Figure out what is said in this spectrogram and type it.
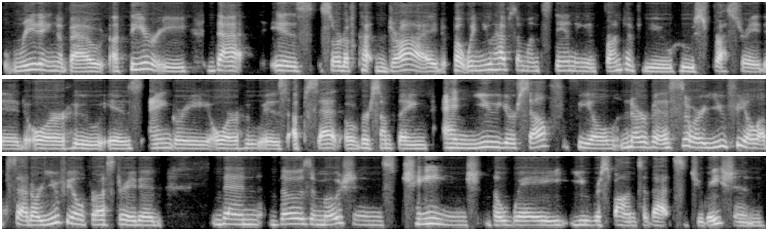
reading about a theory that is sort of cut and dried. But when you have someone standing in front of you who's frustrated or who is angry or who is upset over something and you yourself feel nervous or you feel upset or you feel frustrated, then those emotions change the way you respond to that situation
